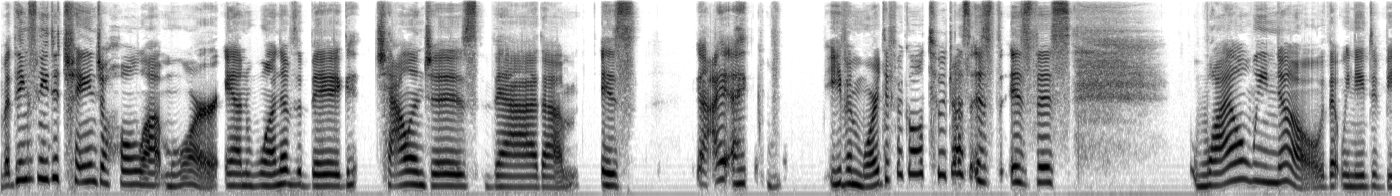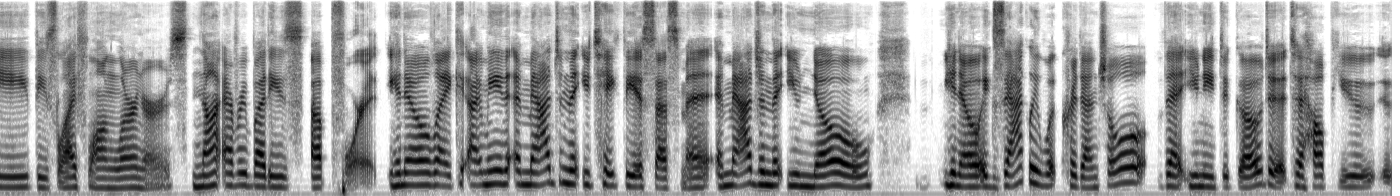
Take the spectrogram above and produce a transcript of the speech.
but things need to change a whole lot more. And one of the big challenges that um, is I, I, even more difficult to address is is this while we know that we need to be these lifelong learners, not everybody's up for it. You know, like, I mean, imagine that you take the assessment, imagine that you know, you know, exactly what credential that you need to go to, to help you uh,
